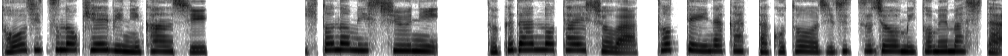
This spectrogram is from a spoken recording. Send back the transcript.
当日の警備に関し、人の密集に特段の対処は取っていなかったことを事実上認めました。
